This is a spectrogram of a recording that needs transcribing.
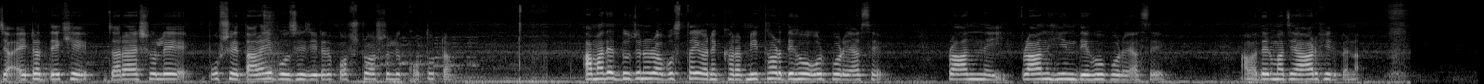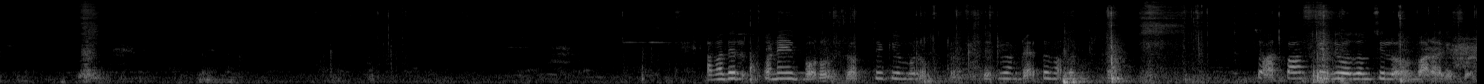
যা, এটা দেখে, যারা আসলে পোষে, তারাই বোঝে যে এটার কষ্ট আসলে কতটা। আমাদের দুজনের অবস্থাই অনেক খারাপ। নিথর দেহ ওর পড়ে আছে। প্রাণ নেই। প্রাণহীন দেহ পড়ে আছে। আমাদের মাঝে আর ফিরবে না। আমাদের অনেক বড় সব থেকে বড় যেটু আমরা এত ভালোবাসতাম চার পাঁচ কেজি ওজন ছিল মারা গেছে।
